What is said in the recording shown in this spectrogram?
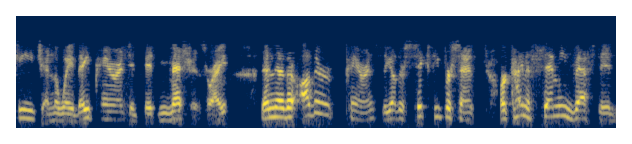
teach and the way they parent. It, it meshes, right? Then there are other parents, the other 60% are kind of semi-vested.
